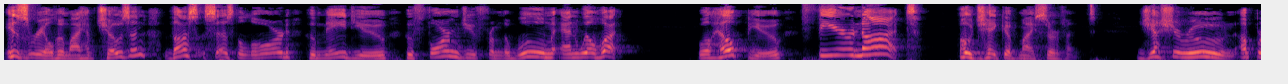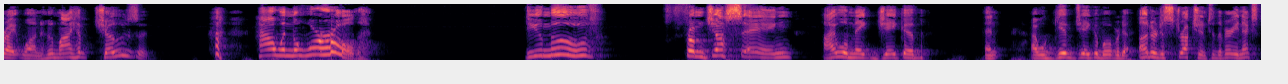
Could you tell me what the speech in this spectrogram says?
Israel, whom I have chosen. Thus says the Lord, who made you, who formed you from the womb, and will what? Will help you. Fear not, O Jacob, my servant. Jeshurun, upright one, whom I have chosen. How in the world do you move from just saying, I will make Jacob and I will give Jacob over to utter destruction to the very next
